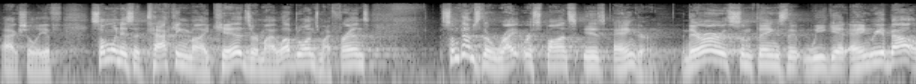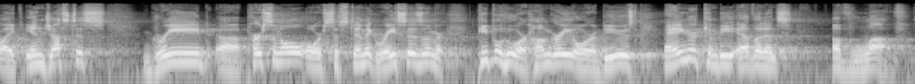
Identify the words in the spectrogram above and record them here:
actually. If someone is attacking my kids or my loved ones, my friends, sometimes the right response is anger. There are some things that we get angry about, like injustice, greed, uh, personal or systemic racism, or people who are hungry or abused. Anger can be evidence of love.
